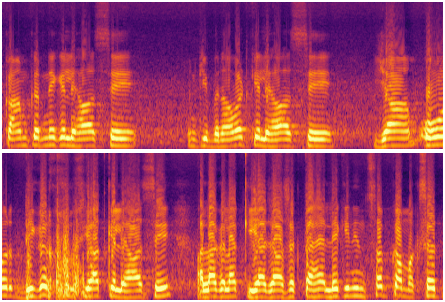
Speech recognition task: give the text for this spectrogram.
کام کرنے کے لحاظ سے ان کی بناوٹ کے لحاظ سے یا اور دیگر خصوصیات کے لحاظ سے الگ الگ کیا جا سکتا ہے، لیکن ان سب کا مقصد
